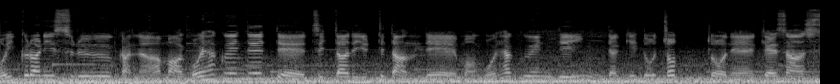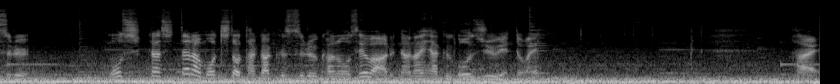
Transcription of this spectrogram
おいくらにするかな？まあ500円でってツイッターで言ってたんで、まあ500円でいいんだけど、ちょっとね、計算する。もしかしたらもうちょっと高くする可能性はある。750円とかね。はい。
